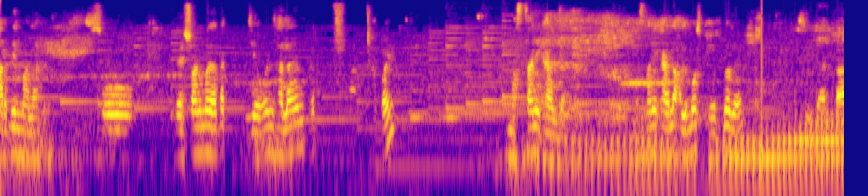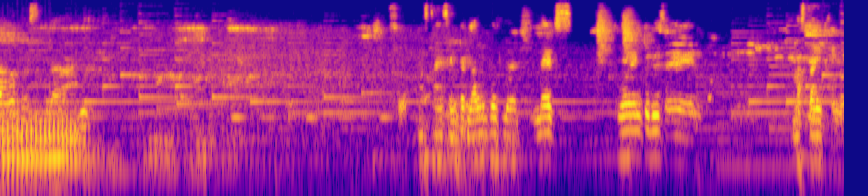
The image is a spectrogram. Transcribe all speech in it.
मारतील मला. सो रेस्टॉरंटमध्ये आता जेवण झाल्यानंतर आपण मस्तानी खायला जातो मस्तानी खायला ऑलमोस्ट पोहोचलोच आहे. सो मस्तानी मस्तानी सेंटर लागून पोहोचलो let's go in to this and mastani खायला.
